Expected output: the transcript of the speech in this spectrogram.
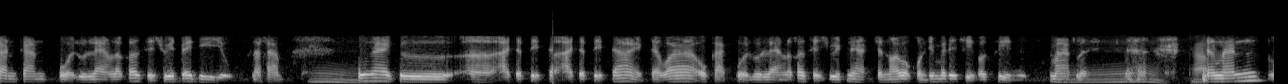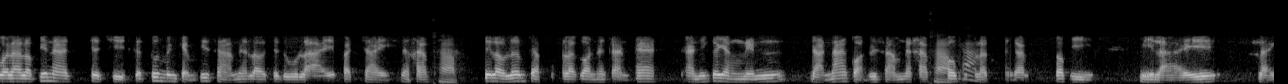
กันการป่วยรุนแรงแล้วก็เสียชีวิตได้ดีอยู่นะครับอืมพูดง่ายคือเอ่ออาจจะติดอาจจะติดได้ แต่ว่าโอกาสป่วยรุนแรงแล้วก็เสียชีวิตเนี่ยจะน้อยกว่าคนที่ไม่ได้ฉีดวัคซีนมากเลยนะฮะครับดังนั้นเวลาเราพิจารณาจะฉีดกระตุ้นเป็นเข็มที่สามเนี่ยเราจะดูหลายปัจจัยนะครับครับ ที่เราเริ่มจากบุคลากรทางการแพทย์ อันนี้ก็ยังเน้นด่านหน้าก่อนด้วยซ้ำนะครับครับเพราะบุคลากรทางการแพทย์ก็มีมีหลายหลาย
